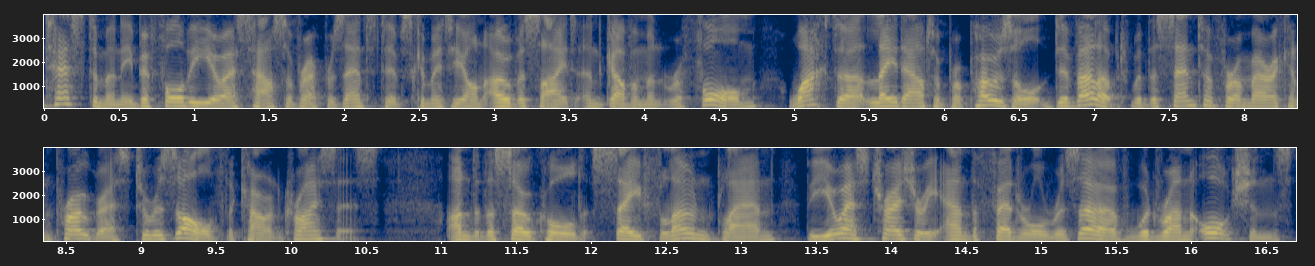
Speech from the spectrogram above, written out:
testimony before the US House of Representatives Committee on Oversight and Government Reform, Wachter laid out a proposal developed with the Center for American Progress to resolve the current crisis. Under the so called Safe Loan Plan, the US Treasury and the Federal Reserve would run auctions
